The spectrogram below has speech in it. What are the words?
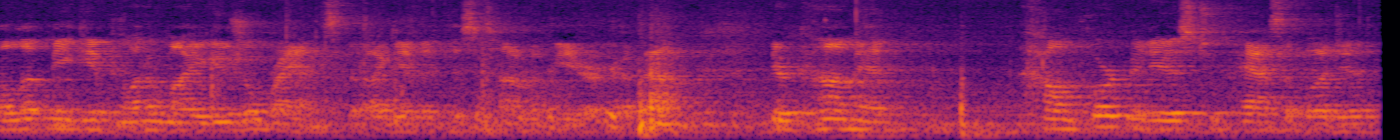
Well, let me give one of my usual rants that I give at this time of year about your comment, how important it is to pass a budget,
